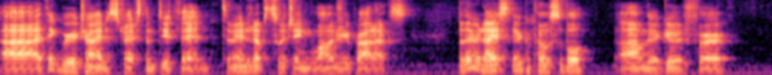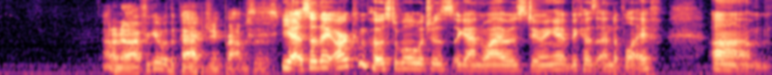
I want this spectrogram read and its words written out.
uh, I think we were trying to stretch them too thin, so we ended up switching laundry products. But they're nice. They're compostable. Um, they're good for. I don't know. I forget what the packaging promises. Yeah, so they are compostable, which is again why I was doing it because end of life. Um,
